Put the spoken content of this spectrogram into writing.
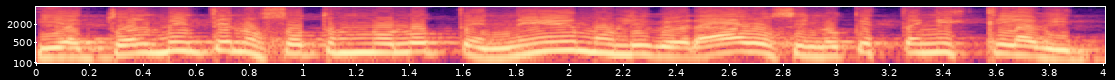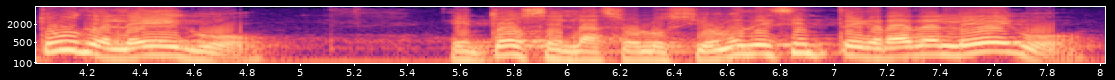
Y actualmente nosotros no lo tenemos liberado, sino que está en esclavitud del ego. Entonces la solución es desintegrar el ego.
